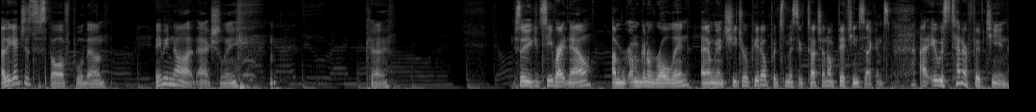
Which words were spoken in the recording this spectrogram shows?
I think I just dispel off cooldown. Maybe not, actually. okay. So you can see right now, I'm, I'm going to roll in and I'm going to Chi Torpedo, put some mystic touch on him, 15 seconds. I, it was 10 or 15.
